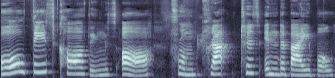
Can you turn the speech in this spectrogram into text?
All these carvings are from chapters in the Bible.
